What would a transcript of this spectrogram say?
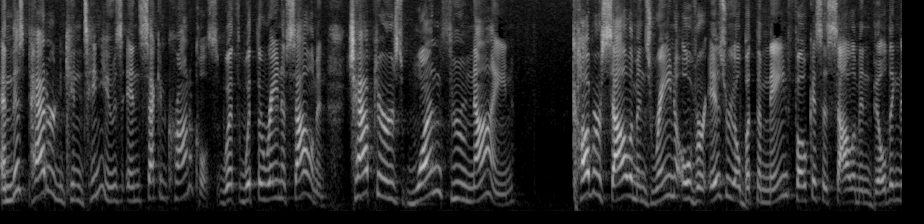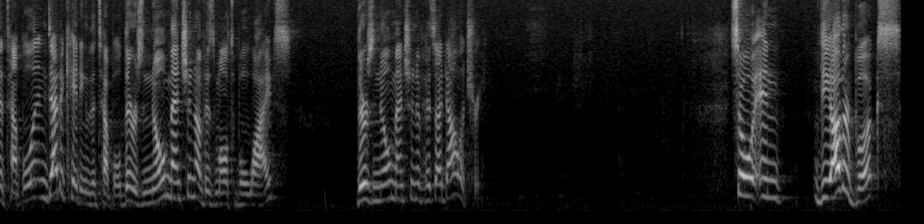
And this pattern continues in Second Chronicles with, with the reign of Solomon. Chapters 1 through 9 cover Solomon's reign over Israel, but the main focus is Solomon building the temple and dedicating the temple. There's no mention of his multiple wives, there's no mention of his idolatry. So, in the other books,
